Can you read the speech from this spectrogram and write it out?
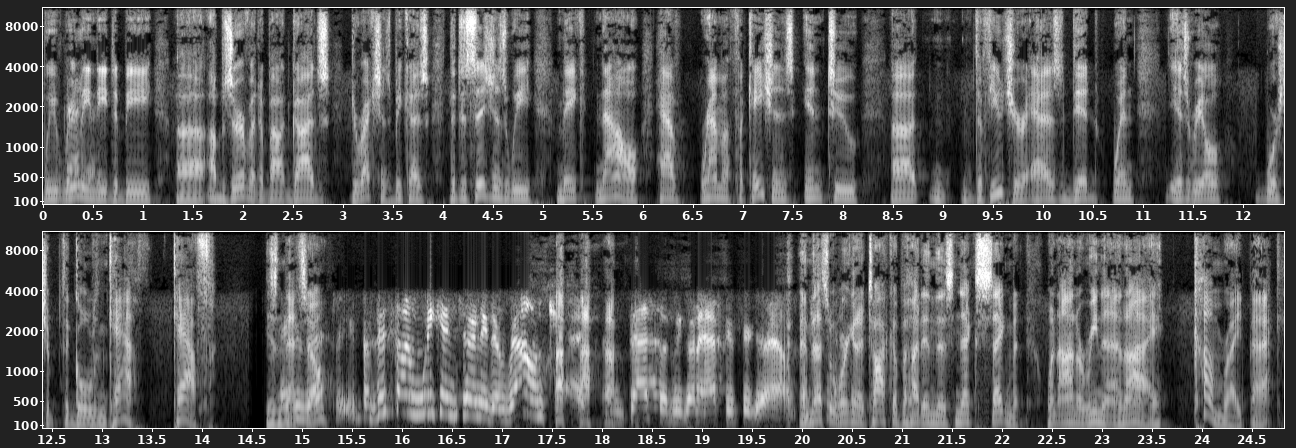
we really need to be uh, observant about God's directions because the decisions we make now have ramifications into uh, the future, as did when Israel worshipped the golden calf. Calf. Isn't that exactly. so? But this time we can turn it around, and that's what we're going to have to figure out. and that's what we're going to talk about in this next segment when Anarina and I come right back.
